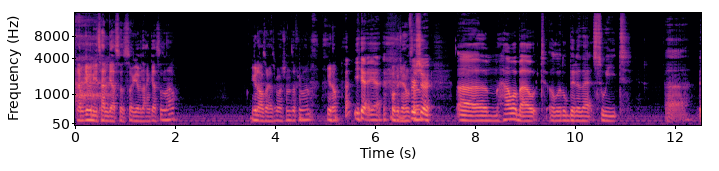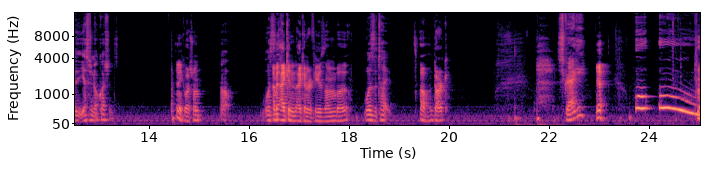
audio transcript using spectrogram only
And I'm giving you ten guesses, so you have nine guesses now. You can also ask questions if you want. You know, yeah, yeah. Poke Challenge For style. sure. Um, how about a little bit of that sweet uh, Uh, yes or no questions? Any question? Oh. was I mean, I can I can refuse them, but was the type? oh, dark. Scraggy? Yeah. Ooh, ooh.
